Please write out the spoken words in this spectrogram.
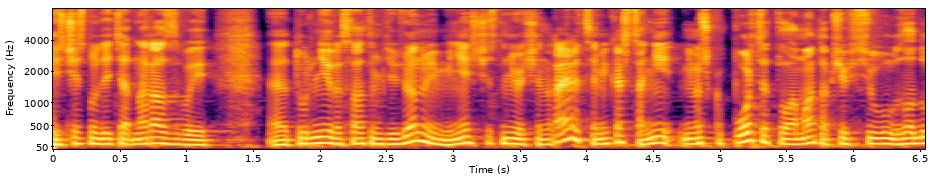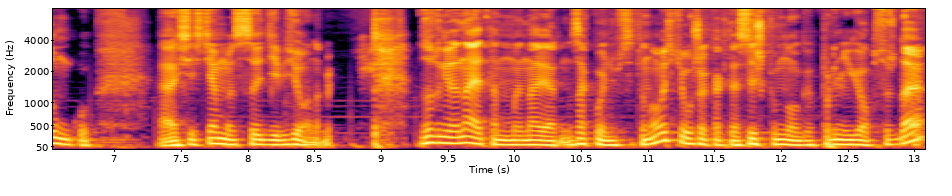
если честно, вот эти одноразовые э, турниры с разными дивизионами мне, если честно, не очень нравятся. Мне кажется, они немножко портят, ломают вообще всю задумку э, системы с дивизионами. Собственно говоря, на этом мы, наверное, закончим с этой новостью. Уже как-то слишком много про нее обсуждаю.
